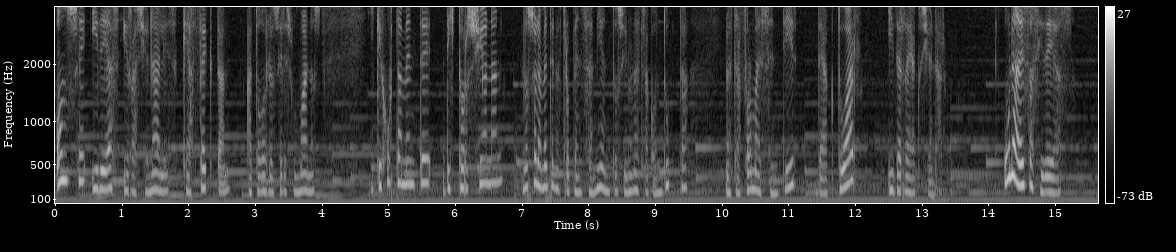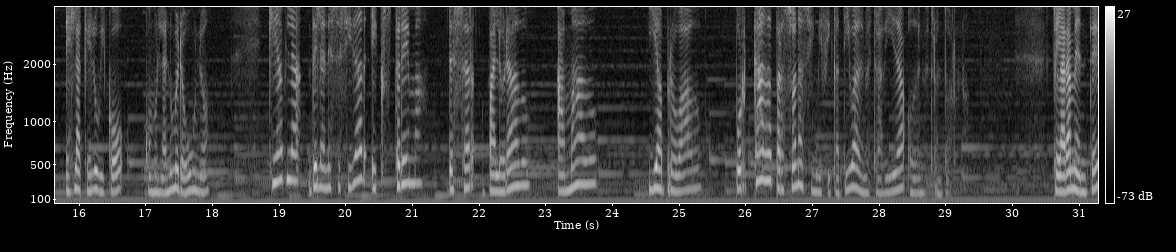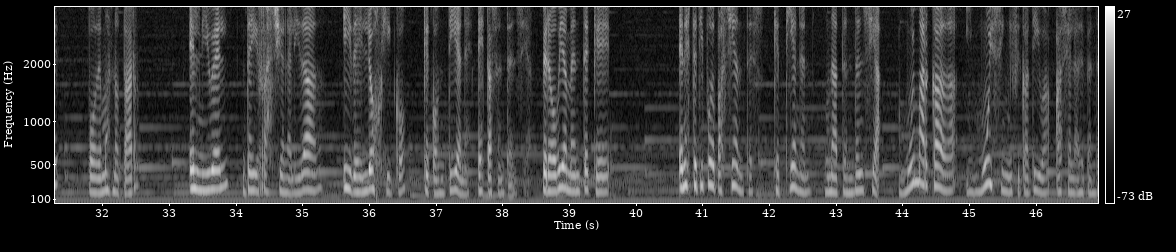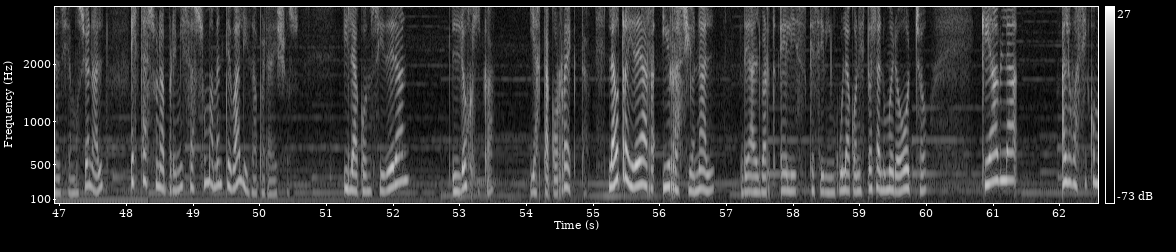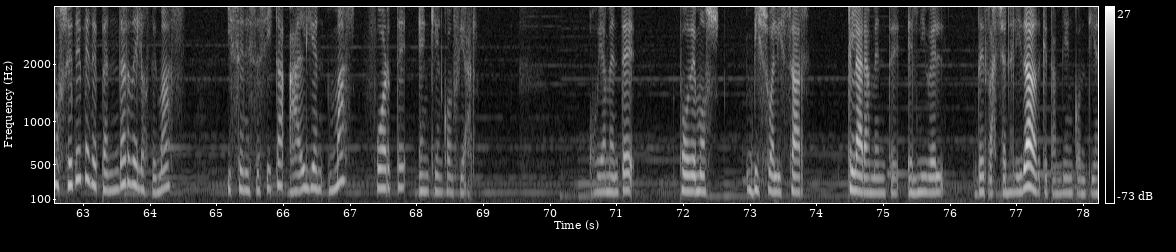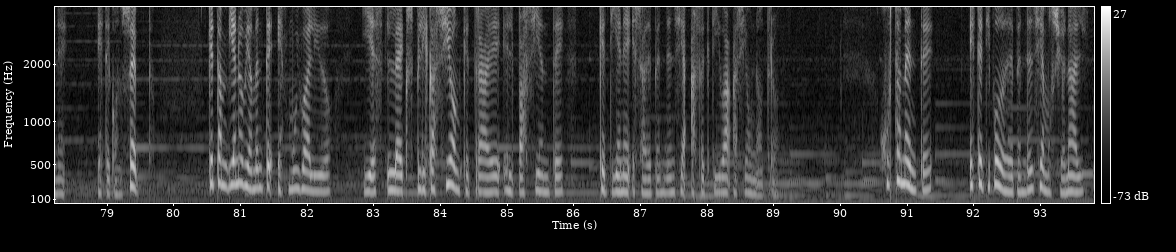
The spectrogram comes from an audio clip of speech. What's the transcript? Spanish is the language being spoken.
11 ideas irracionales que afectan a todos los seres humanos y que justamente distorsionan no solamente nuestro pensamiento, sino nuestra conducta, nuestra forma de sentir, de actuar y de reaccionar. Una de esas ideas es la que él ubicó como la número uno que habla de la necesidad extrema de ser valorado, amado y aprobado por cada persona significativa de nuestra vida o de nuestro entorno. Claramente podemos notar el nivel de irracionalidad y de ilógico que contiene esta sentencia. Pero obviamente que en este tipo de pacientes que tienen una tendencia muy marcada y muy significativa hacia la dependencia emocional, esta es una premisa sumamente válida para ellos y la consideran lógica y hasta correcta. La otra idea irracional de Albert Ellis que se vincula con esto es la número 8, que habla algo así como se debe depender de los demás y se necesita a alguien más fuerte en quien confiar. Obviamente podemos visualizar claramente el nivel de racionalidad que también contiene este concepto, que también obviamente es muy válido y es la explicación que trae el paciente que tiene esa dependencia afectiva hacia un otro. Justamente este tipo de dependencia emocional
